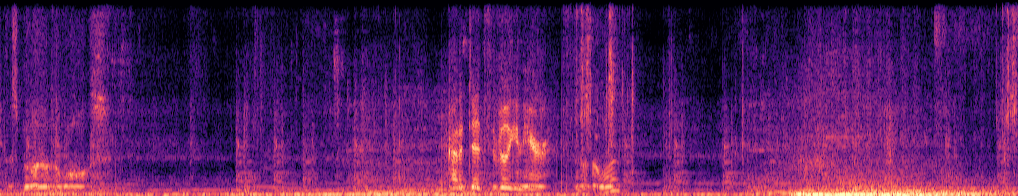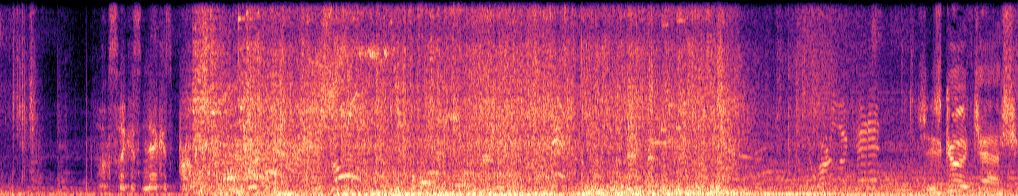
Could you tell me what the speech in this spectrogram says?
There's blood on the walls. Got a dead civilian here. Another one? Looks like his neck is broken. Good, Cash.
